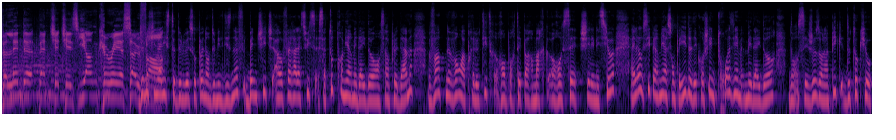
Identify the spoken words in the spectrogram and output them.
Belinda Bencic's young career so far. Demi-finaliste de l'US Open en 2019, Bencic a offert à la Suisse sa toute première médaille d'or en simple dame, 29 ans après le titre remporté par Marc Rosset chez les messieurs. Elle a aussi permis à son pays de décrocher une troisième médaille d'or dans ces Jeux olympiques de Tokyo.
